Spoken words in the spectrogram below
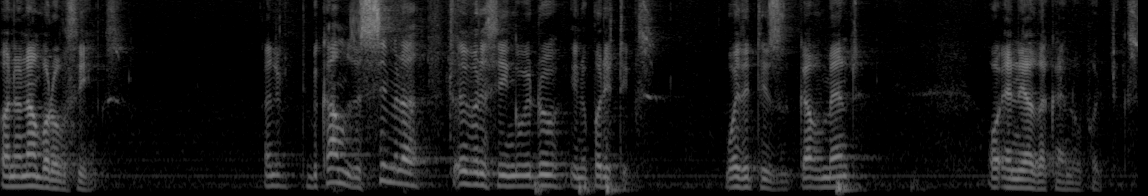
on a number of things. And it becomes similar to everything we do in politics, whether it is government or any other kind of politics.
